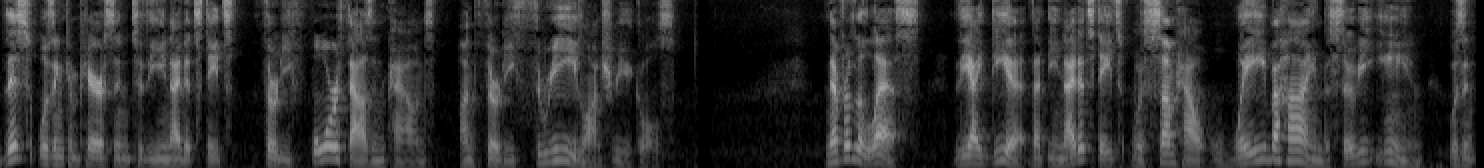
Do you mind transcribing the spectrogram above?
This was in comparison to the United States' 34,000 pounds on 33 launch vehicles. Nevertheless, the idea that the United States was somehow way behind the Soviet Union was an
